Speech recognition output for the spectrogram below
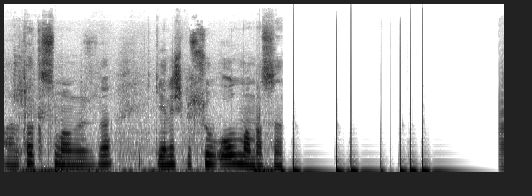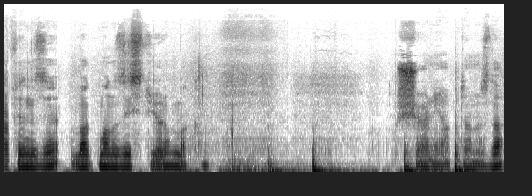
Arka kısmımızda geniş bir SUV olmaması mesafenize bakmanızı istiyorum. Bakın. Şöyle yaptığımızda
